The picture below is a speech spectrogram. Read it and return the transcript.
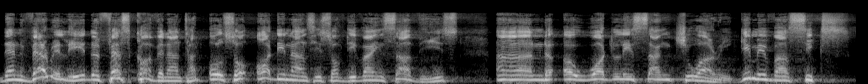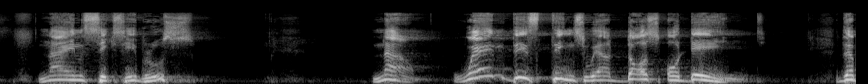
then verily the first covenant had also ordinances of divine service and a worldly sanctuary. Give me verse 6. 9 6 Hebrews. Now, when these things were thus ordained, the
